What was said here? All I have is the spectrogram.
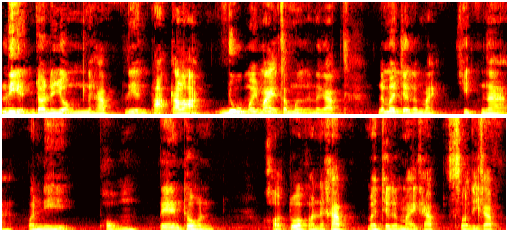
เหรียญยอดนิยมนะครับ เหรียญพระตลาดอยู่ใหม่ๆเสมอนะครับ แล้วมาเจอกันใหม่คลิปหน้า วันนี้ผมเป้นโทน ขอตัวก่อนนะครับ มาเจอกันใหม่ครับ สวัสดีครับ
